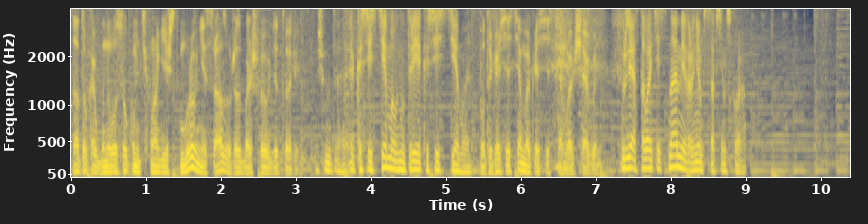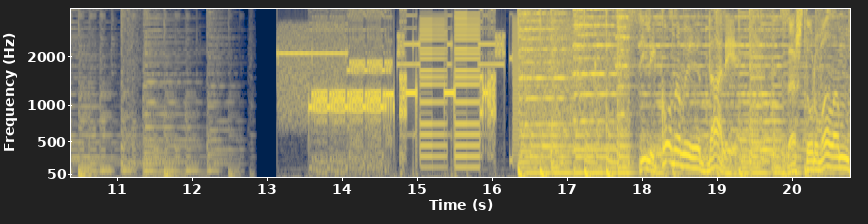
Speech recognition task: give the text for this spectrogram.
зато как бы на высоком технологическом уровне и сразу уже с большой аудиторией. В общем-то, экосистема внутри экосистемы. Вот экосистема, экосистема, вообще огонь. Друзья, оставайтесь с нами, вернемся совсем скоро. Силиконовые дали. За штурвалом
